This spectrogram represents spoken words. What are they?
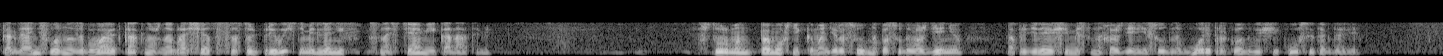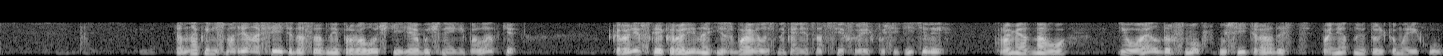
когда они словно забывают, как нужно обращаться со столь привычными для них снастями и канатами. Штурман – помощник командира судна по судовождению, определяющий местонахождение судна в море, прокладывающий курс и так далее. Однако, несмотря на все эти досадные проволочки и обычные неполадки, королевская Каролина избавилась, наконец, от всех своих посетителей, кроме одного, и Уайлдер смог вкусить радость, понятную только моряку,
